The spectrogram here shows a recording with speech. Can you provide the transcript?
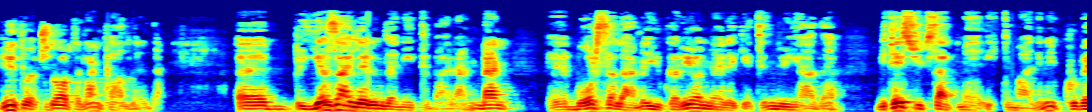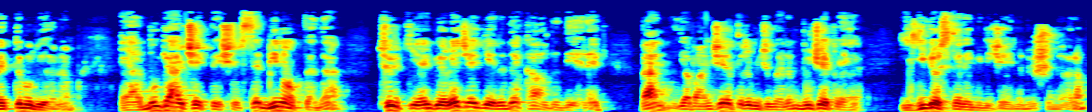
büyük ölçüde ortadan kaldırdı. Ee, yaz aylarından itibaren ben e, borsalarla yukarı yönlü hareketin dünyada vites yükseltme ihtimalini kuvvetli buluyorum. Eğer bu gerçekleşirse bir noktada Türkiye görece geride kaldı diyerek ben yabancı yatırımcıların bu cepheye ilgi gösterebileceğini düşünüyorum.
